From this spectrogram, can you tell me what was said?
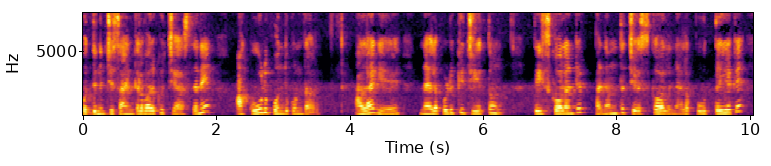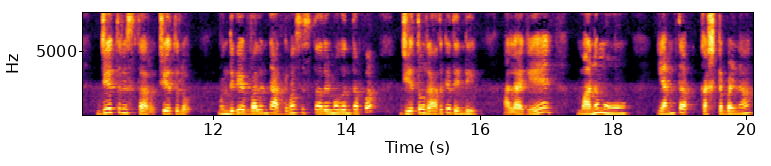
పొద్దునుంచి సాయంకాలం వరకు చేస్తేనే ఆ కూలి పొందుకుంటారు. అలాగే నెల పొడికి జీతం తీసుకోవాలంటే పని అంతా చేసుకోవాలి. నెల పూర్తయ్యాకే జీతం ఇస్తారు చేతిలో. ముందుగా ఇవ్వాలంటే అడ్వాన్స్ ఇస్తారేమో కానీ తప్ప జీతం రాదు కదండి. అలాగే మనము ఎంత కష్టపడినా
